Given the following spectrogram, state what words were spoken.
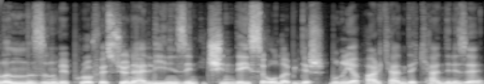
alanınızın ve profesyonelliğinizin içindeyse olabilir. Bunu yaparken de kendinize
